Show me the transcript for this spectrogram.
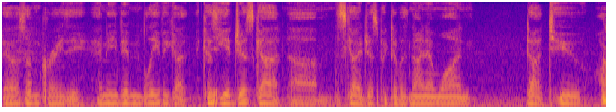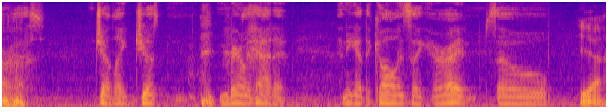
That was something crazy, and he didn't believe he got because he had just got um, this guy just picked up his 991 2 RS. Uh-huh. Just, like just barely had it. And he got the call. It's like, all right, so yeah,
